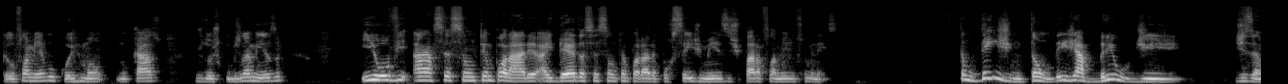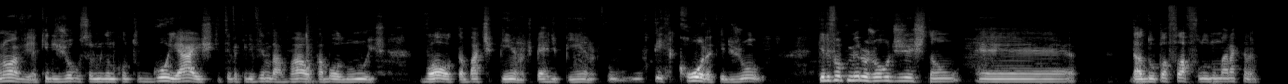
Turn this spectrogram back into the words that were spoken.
pelo Flamengo, co-irmão, no caso, os dois clubes na mesa, e houve a sessão temporária, a ideia da sessão temporária por seis meses para Flamengo e Fluminense. Então, desde então, desde abril de 19, aquele jogo, se não me engano, contra o Goiás, que teve aquele vendaval, acabou a luz, volta, bate pênalti, perde pênalti, o tercor aquele jogo, que ele foi o primeiro jogo de gestão é, da dupla Fla-Flu no Maracanã,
